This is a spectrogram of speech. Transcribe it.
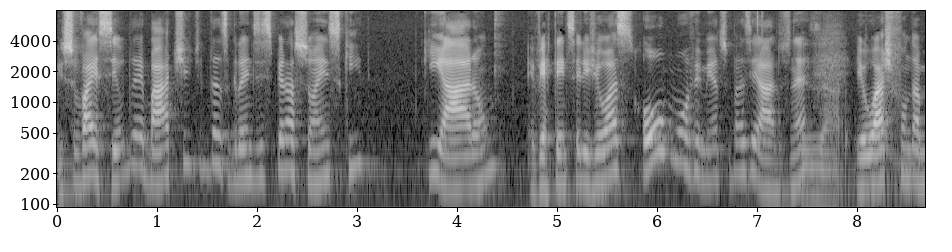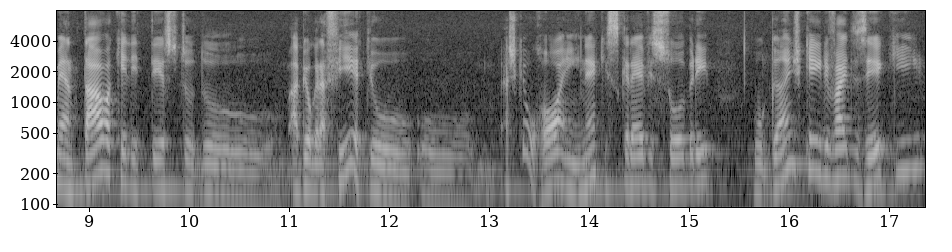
Isso vai ser o debate de, das grandes inspirações que guiaram vertentes religiosas ou movimentos baseados, né? Exato. Eu acho fundamental aquele texto do a biografia que o, o acho que é o Roen, né, que escreve sobre o Gandhi, que ele vai dizer que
